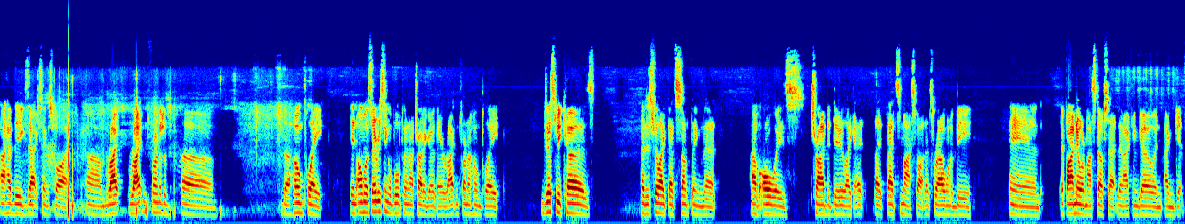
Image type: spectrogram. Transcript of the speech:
I have the exact same spot, um, right right in front of the uh, the home plate. In almost every single bullpen, I try to go there, right in front of home plate, just because I just feel like that's something that I've always tried to do. Like, I, like that's my spot. That's where I want to be, and if I know where my stuff's at, then I can go and I can get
